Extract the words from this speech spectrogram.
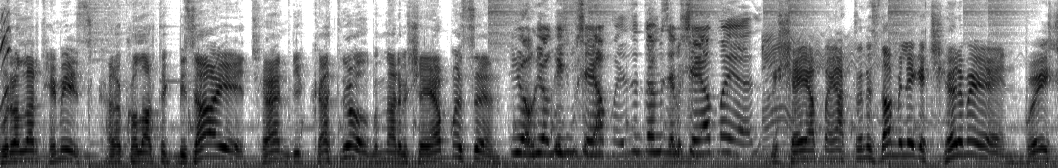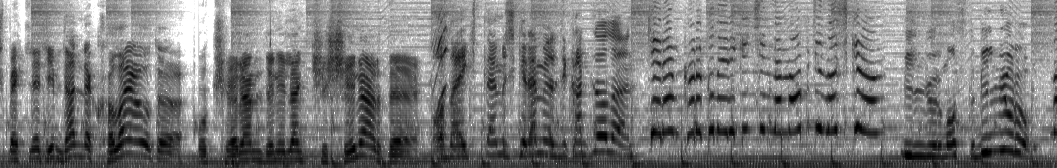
Buralar temiz karakol artık bize ait. Sen dikkatli ol bunlar bir şey yapmasın. Yok yok hiçbir şey yapmayın lütfen bize bir şey yapmayın. Bir şey yapmayı aklınızdan bile geçirmeyin. Bu iş beklediğimden de kolay oldu. O Kerem denilen kişi nerede? Odaya kilitlenmiş giremiyoruz dikkatli olun. Kerem karakola ele geçirdiler ne yapacağız aşkım? Bilmiyorum Aslı bilmiyorum. Daha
